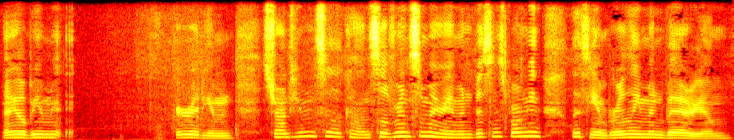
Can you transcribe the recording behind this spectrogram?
niobium, iridium, and strontium, and silicon, silver, and samarium, and bismuth, bromine, lithium, beryllium, and barium.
